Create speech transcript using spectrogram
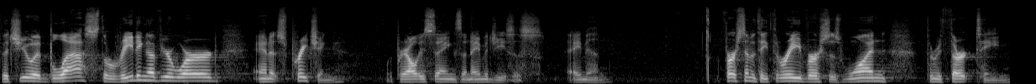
that you would bless the reading of your word and its preaching. We pray all these things in the name of Jesus. Amen. 1 Timothy 3, verses 1 through 13.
